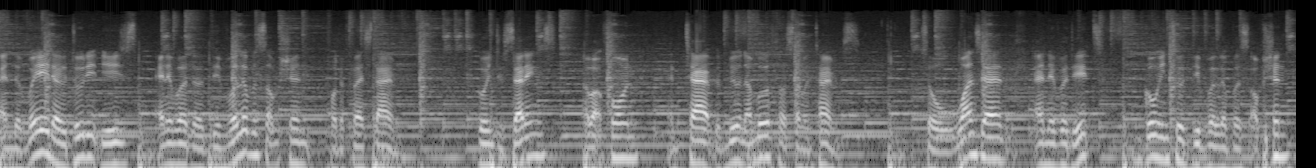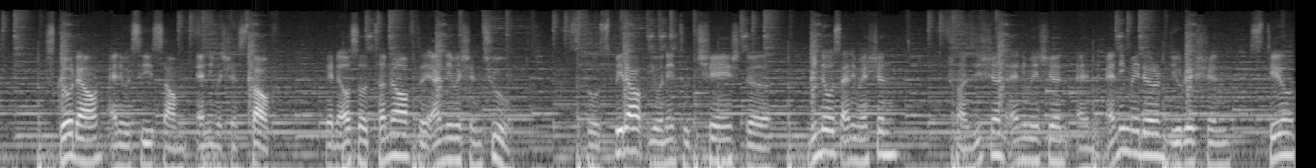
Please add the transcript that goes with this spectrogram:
And the way that you do it is enable the developers option for the first time. Go into settings, about phone, and tap the build number for 7 times. So once that enabled it, go into developers option, scroll down and you will see some animation stuff. You can also turn off the animation too. To speed up, you need to change the Windows animation, transition animation and animator duration still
